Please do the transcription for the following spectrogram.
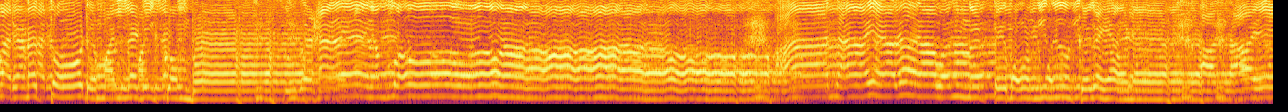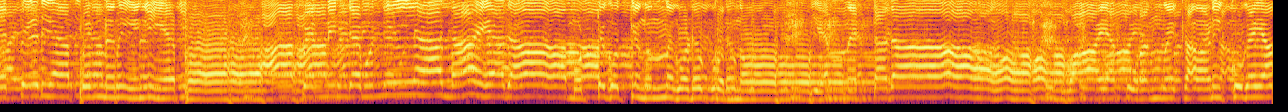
മരണത്തോട് മല്ലടിക്കുമ്പോ പെണ്ണ് നീങ്ങിയപ്പോ ആ പെണ്ണിന്റെ മുന്നിൽ ആ നായ അതാ മുട്ടുകുത്തി നിന്ന് കൊടുക്കുന്നു. എന്നിട്ടതാ വായ തുറന്ന് കാണിക്കുകയാട്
